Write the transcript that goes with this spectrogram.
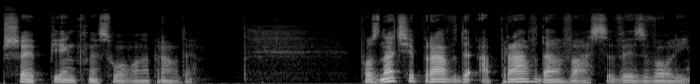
Przepiękne słowo, naprawdę. Poznacie prawdę, a prawda was wyzwoli.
